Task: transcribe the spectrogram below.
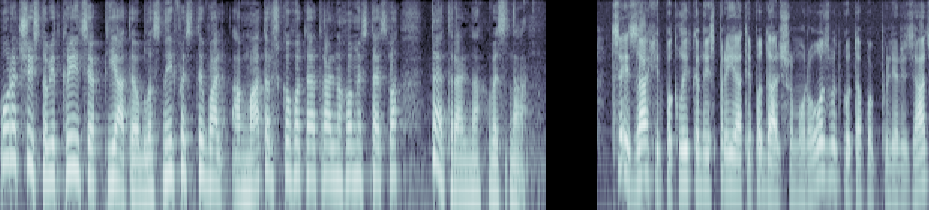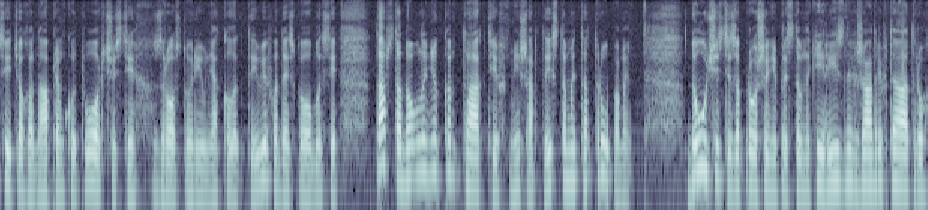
урочисто відкриється п'ятий обласний фестиваль аматорського театрального мистецтва Театральна весна. Цей захід покликаний сприяти подальшому розвитку та популяризації цього напрямку творчості, зросту рівня колективів Одеської області та встановленню контактів між артистами та трупами. До участі запрошені представники різних жанрів театру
